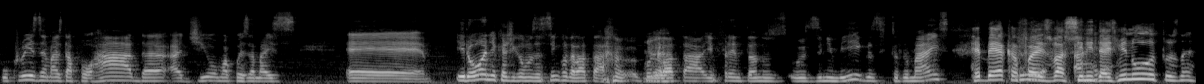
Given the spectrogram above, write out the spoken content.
O Chris é mais da porrada, a Jill é uma coisa mais é, irônica, digamos assim, quando ela tá, quando É. ela tá enfrentando os, os inimigos e tudo mais. Rebeca E faz vacina a- em 10 minutos, né?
